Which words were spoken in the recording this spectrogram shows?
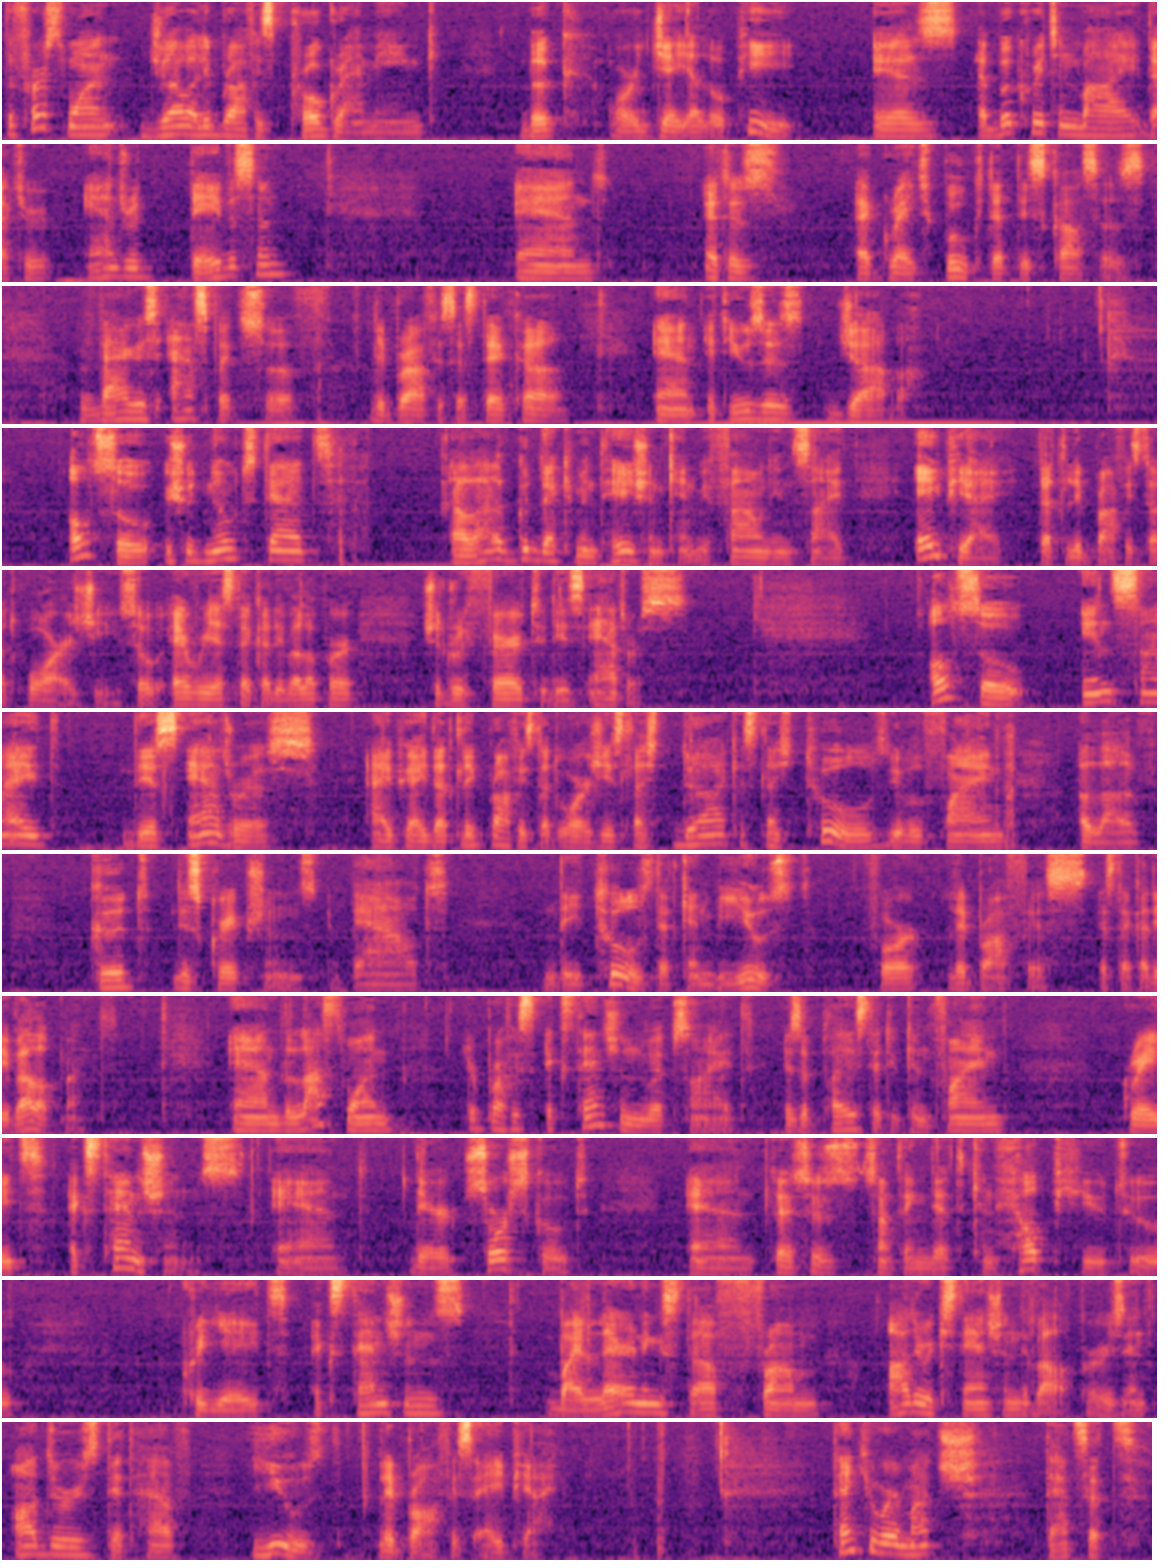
The first one, Java LibreOffice Programming book or JLOP, is a book written by Dr. Andrew Davison and it is a great book that discusses various aspects of LibreOffice SDK and it uses Java. Also, you should note that a lot of good documentation can be found inside API www.libreoffice.org. So every SDK developer should refer to this address. Also, inside this address, api.libreoffice.org slash doc slash tools, you will find a lot of good descriptions about the tools that can be used for LibreOffice SDK development. And the last one, LibreOffice extension website is a place that you can find great extensions and their source code and this is something that can help you to create extensions by learning stuff from other extension developers and others that have used LibreOffice API. Thank you very much. That's it.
